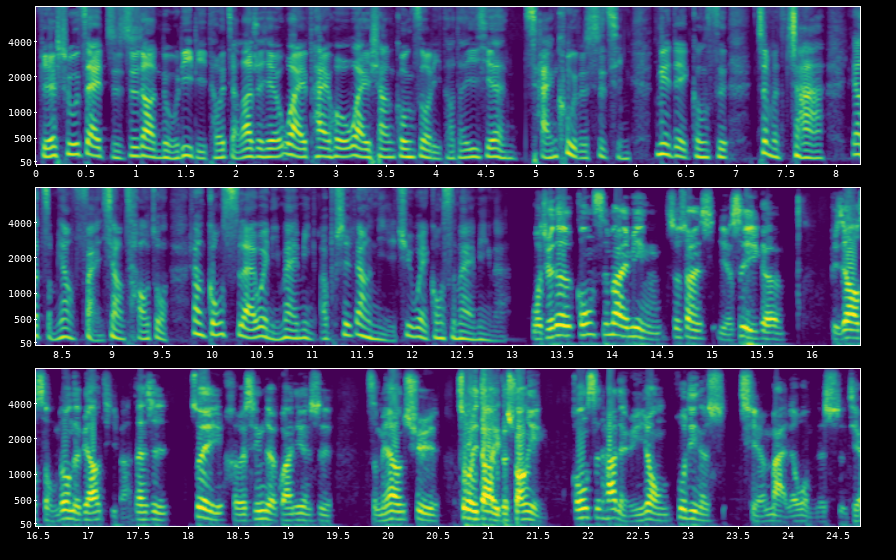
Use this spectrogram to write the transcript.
别输在只知道努力里头，讲到这些外派或外商工作里头的一些很残酷的事情。面对公司这么渣，要怎么样反向操作，让公司来为你卖命，而不是让你去为公司卖命呢？我觉得公司卖命，这算是也是一个比较耸动的标题吧。但是最核心的关键是，怎么样去做到一个双赢。公司它等于用固定的时钱买了我们的时间，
